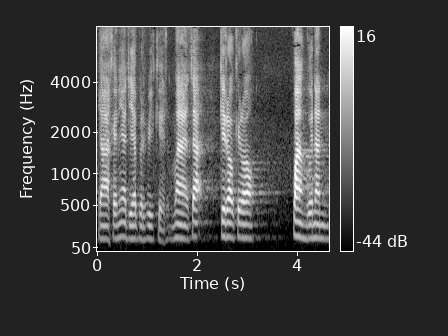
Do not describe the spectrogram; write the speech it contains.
yang akhirnya dia berpikir, masa kira-kira panggonan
